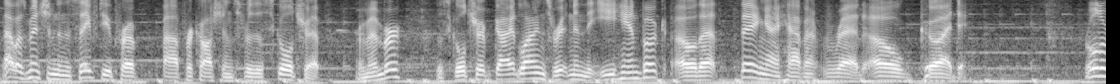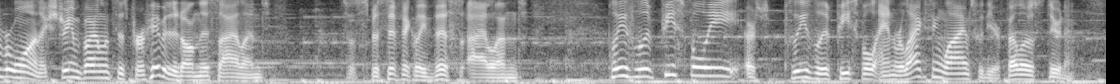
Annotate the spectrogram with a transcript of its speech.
That was mentioned in the safety uh, precautions for the school trip. Remember? The school trip guidelines written in the e handbook? Oh, that thing I haven't read. Oh, good. Rule number one extreme violence is prohibited on this island. So, specifically, this island. Please live peacefully, or please live peaceful and relaxing lives with your fellow students.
